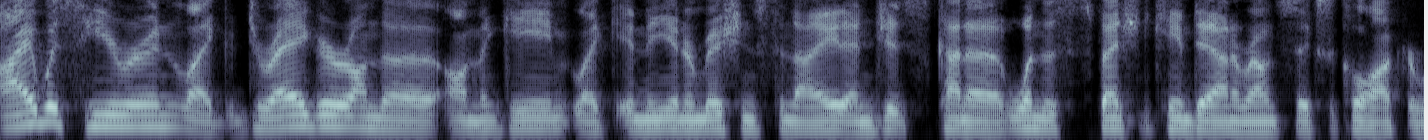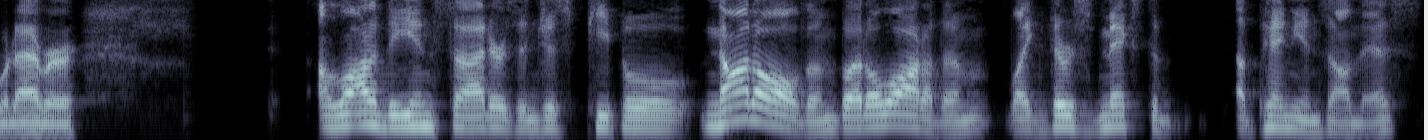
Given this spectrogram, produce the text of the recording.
i was hearing like dreger on the on the game like in the intermissions tonight and just kind of when the suspension came down around six o'clock or whatever a lot of the insiders and just people not all of them but a lot of them like there's mixed opinions on this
